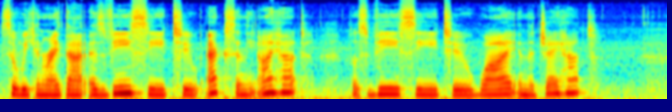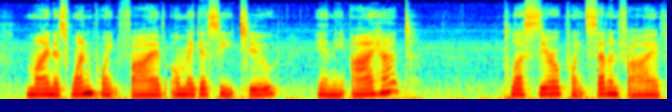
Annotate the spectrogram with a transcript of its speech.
So we can write that as VC2x in the i hat plus VC2y in the j hat minus 1.5 omega C2 in the i hat plus 0.75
